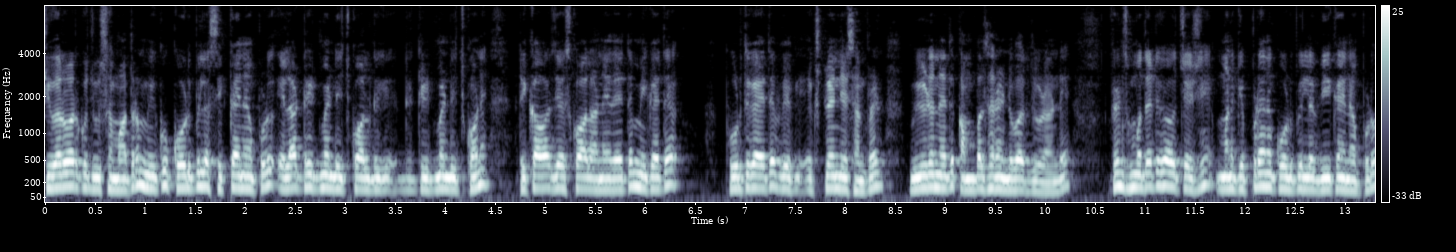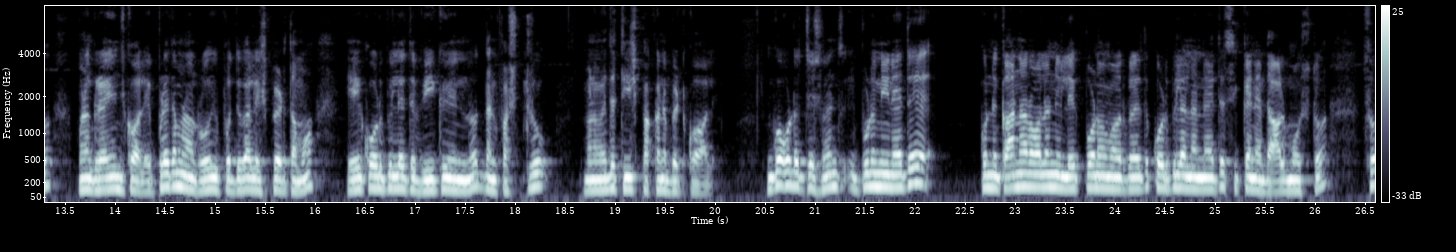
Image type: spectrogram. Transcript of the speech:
చివరి వరకు చూస్తే మాత్రం మీకు కోడిపిల్ల సిక్ అయినప్పుడు ఎలా ట్రీట్మెంట్ ఇచ్చుకోవాలి ట్రీట్మెంట్ ఇచ్చుకొని రికవర్ చేసుకోవాలి అనేది అయితే మీకైతే పూర్తిగా అయితే ఎక్స్ప్లెయిన్ చేశాను ఫ్రెండ్స్ వీడియోని అయితే కంపల్సరీ ఎండ్ వరకు చూడండి. ఫ్రెండ్స్ మొదటిగా వచ్చేసి మనకి ఎప్పుడైనా కోడిపిల్ల వీక్ అయినప్పుడు మనం గ్రహించుకోవాలి. ఎప్పుడైతే మనం రోజు పొద్దుగా ఇష్ట పెడతామో ఏ కోడిపిల్ల అయితే వీక్ అయిందో దాన్ని ఫస్ట్ మనం అయితే తీసి పక్కన పెట్టుకోవాలి. ఇంకొకటి వచ్చేసి ఫ్రెండ్స్ ఇప్పుడు నేనైతే కొన్ని కారణాల వల్ల నేను లేకపోవడం వరకు అయితే కోడిపిల్ల నన్ను అయితే సిక్ అనేది ఆల్మోస్ట్ సో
